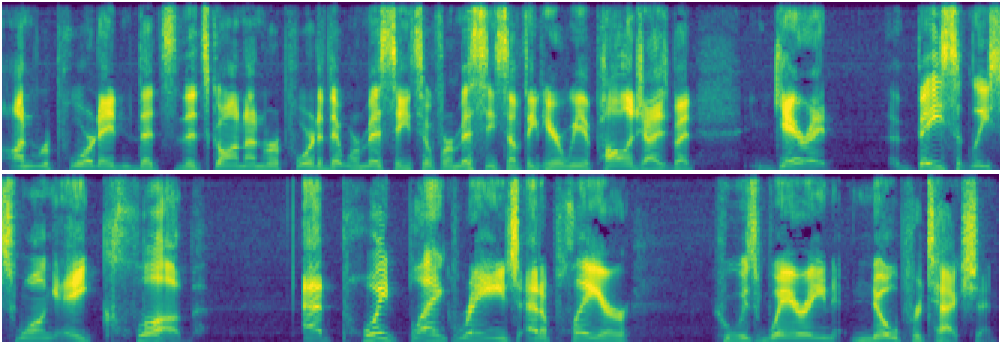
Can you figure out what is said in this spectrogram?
unreported that's that's gone unreported that we're missing. So if we're missing something here, we apologize. But Garrett basically swung a club at point blank range at a player who was wearing no protection.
